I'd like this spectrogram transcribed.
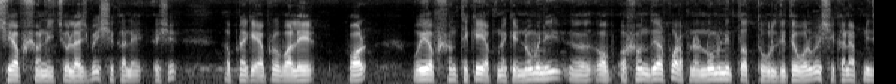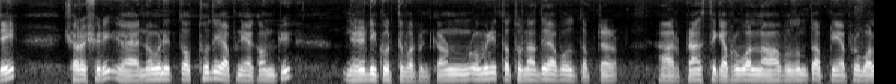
সেই অপশনই চলে আসবে। সেখানে এসে আপনাকে অ্যাপ্রুভালের পর ওই অপশন থেকেই আপনাকে নমিনি অপশন দেওয়ার পর আপনার নমিনির তথ্যগুলো দিতে পারবে। সেখানে আপনি যাই সরাসরি নমিনির তথ্য দিয়ে আপনি অ্যাকাউন্টটি রেডি করতে পারবেন। কারণ নমিনির তথ্য না দেওয়া পর্যন্ত আপনার আর ব্রাঞ্চ থেকে অ্যাপ্রুভাল না হওয়া পর্যন্ত আপনি অ্যাপ্রুভাল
